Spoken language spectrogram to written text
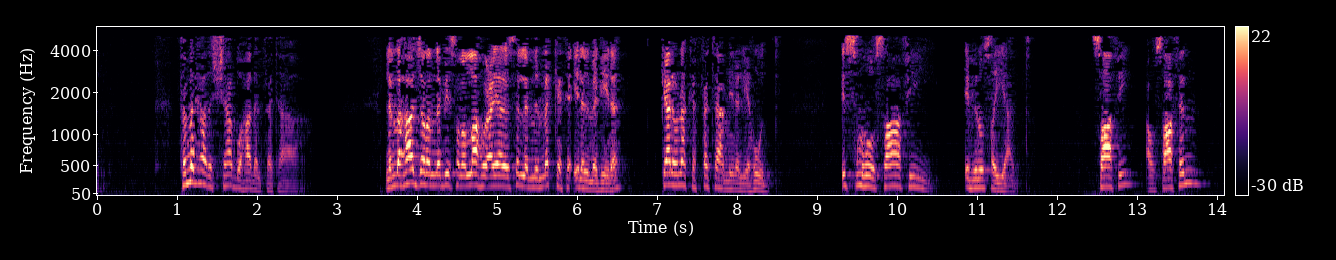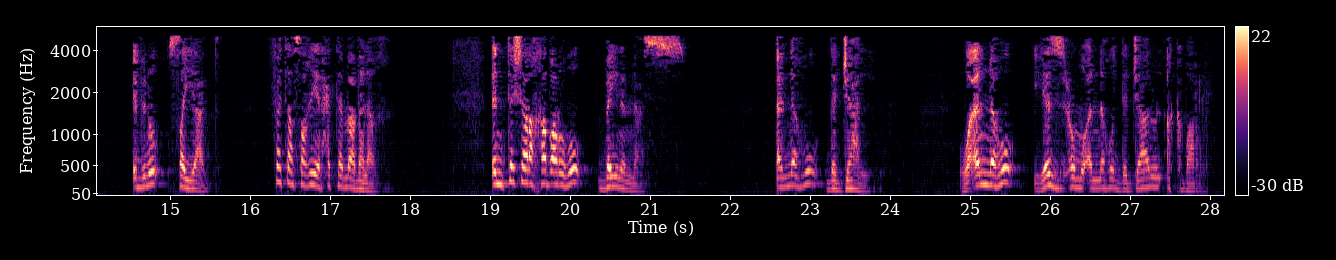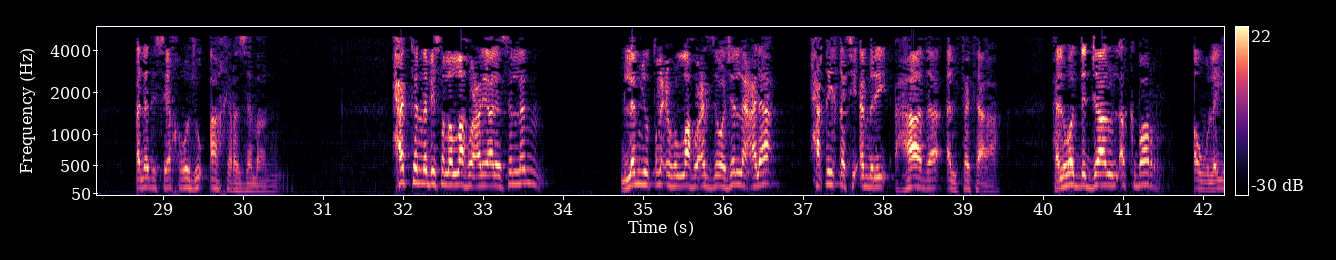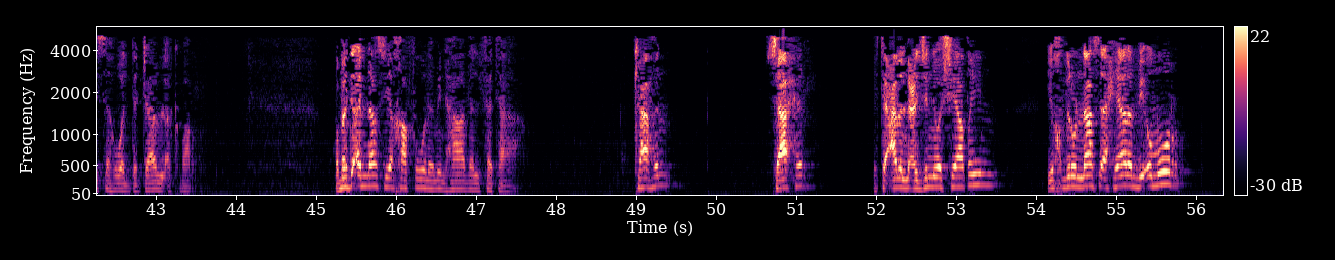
فمن هذا الشاب وهذا الفتى؟ لما هاجر النبي صلى الله عليه وسلم من مكة إلى المدينة كان هناك فتى من اليهود اسمه صافي ابن صياد. صافي أو صاف ابن صياد. فتى صغير حتى ما بلغ. انتشر خبره بين الناس. أنه دجال. وأنه يزعم أنه الدجال الأكبر الذي سيخرج آخر الزمان. حتى النبي صلى الله عليه وسلم لم يطلعه الله عز وجل على حقيقة أمر هذا الفتى. هل هو الدجال الأكبر أو ليس هو الدجال الأكبر؟ وبدأ الناس يخافون من هذا الفتى. كاهن ساحر يتعامل مع الجن والشياطين يخبر الناس أحيانا بأمور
